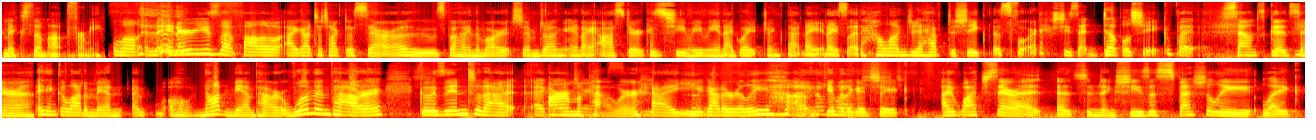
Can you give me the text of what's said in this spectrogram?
mix them up for me. Well, in the interviews that follow, I got to talk to Sarah, who's behind the bar at Shimjung, and I asked her because she made me an egg white drink that night, and I said, "How long did you have to shake this for?" She said, "Double shake." But sounds good, Sarah. Yeah, I think a lot of man, um, oh, not manpower, woman power goes into that arm power. Yeah, you gotta really um, give watched, it a good shake. I watched Sarah at, at Shimjung. She's especially like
